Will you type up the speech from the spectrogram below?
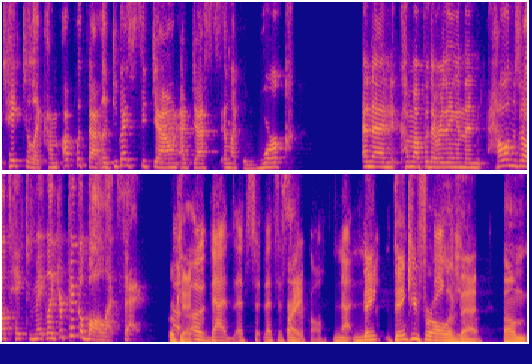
take to like come up with that? Like, do you guys sit down at desks and like work, and then come up with everything? And then, how long does it all take to make like your pickleball? Let's say. Okay. Oh, oh, that that's that's All right. hysterical. Not Thank thank you for all Thank of you. that. Um,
